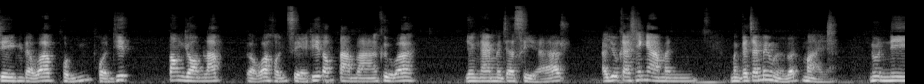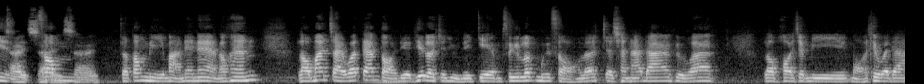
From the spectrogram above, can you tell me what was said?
จริงแต่ว่าผลผลที่ต้องยอมรับแบบว่าผลเสียที่ต้องตามมาก็คือว่ายังไงมันจะเสีย อายุการใช้งานมันมันก็จะไม่เหมือนรถใหม่อะนู่นนี่ใช่ใช่ซ่อมใช่จะต้องมีมาแน่ๆแล้วเพราะฉะนั้นเรามั่นใจว่าแต้มต่อเดียวที่เราจะอยู่ในเกมซื้อรถมือสองแล้วจะชนะได้ก็คือว่า เราพอจะมีหมอเทวดา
